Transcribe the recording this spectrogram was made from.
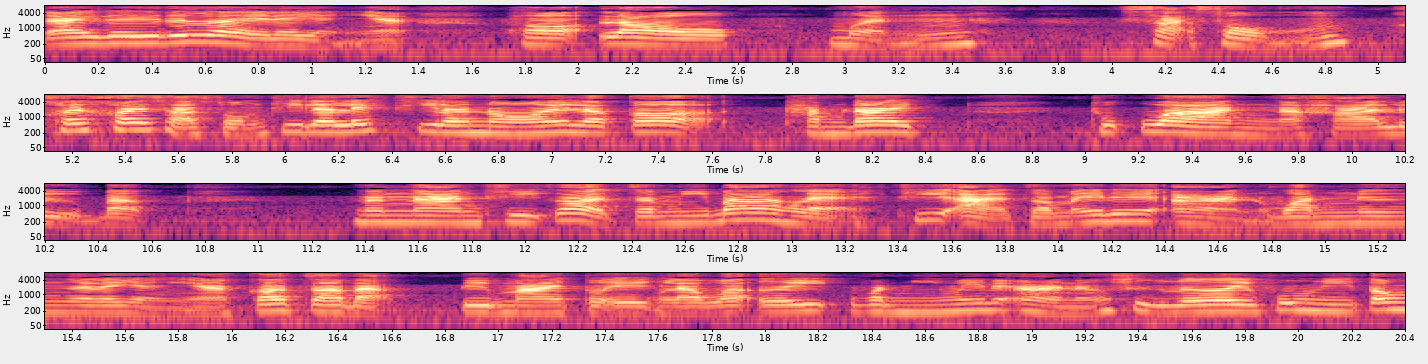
ได้เรื่อยๆอะไรอย่างเงี้ย เพราะเราเหมือนสะสมค่อยๆสะสมทีละเล็กทีละน้อย แล้วก็ทำได้ทุกวันนะคะ หรือแบบนานๆทีก็อาจจะมีบ้างแหละ ที่อาจจะไม่ได้อ่านวันนึงอะไรอย่างเงี้ย ก็จะแบบ รีมายตัวเองแล้วว่า เอ้ย วันนี้ไม่ได้อ่านหนังสือเลยพรุ่งนี้ต้อง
